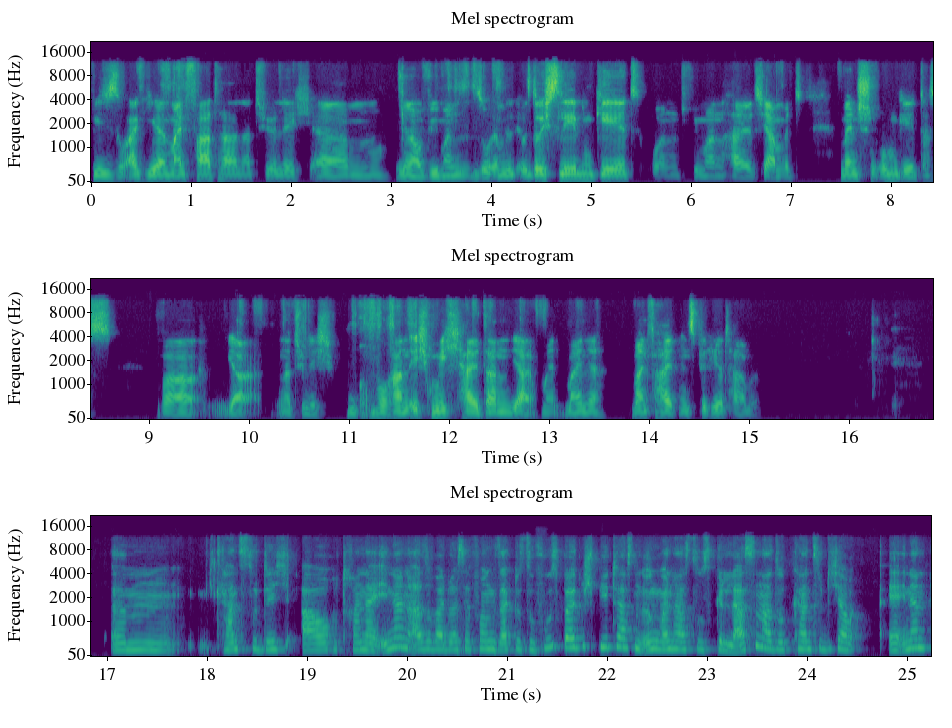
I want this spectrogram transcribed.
wie sie so agieren. Mein Vater natürlich, ähm, genau, wie man so im, durchs Leben geht und wie man halt ja mit Menschen umgeht, das war ja natürlich, woran ich mich halt dann, ja, mein, meine, mein Verhalten inspiriert habe. Ähm, kannst du dich auch daran erinnern, also weil du hast ja vorhin gesagt, dass du Fußball gespielt hast und irgendwann hast du es gelassen, also kannst du dich auch erinnern,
